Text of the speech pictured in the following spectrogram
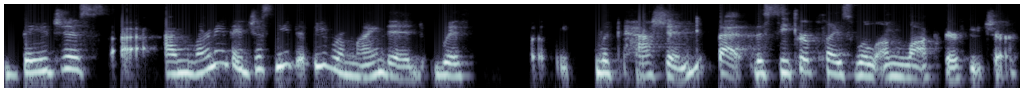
they just, I'm learning they just need to be reminded with with passion that the secret place will unlock their future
